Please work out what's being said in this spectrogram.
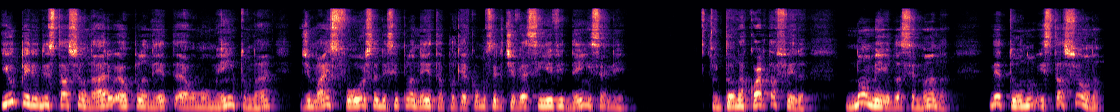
E o período estacionário é o planeta, é o momento né, de mais força desse planeta, porque é como se ele tivesse em evidência ali. Então, na quarta-feira, no meio da semana, Netuno estaciona.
